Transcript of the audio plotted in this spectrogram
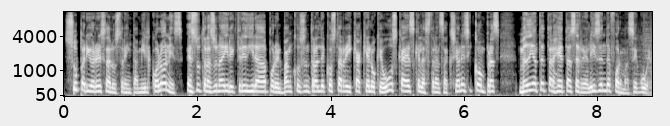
superiores a los 30 mil colones. Esto tras una directriz girada por el Banco Central de Costa Rica que lo que busca es que las transacciones y compras mediante tarjetas se realicen de forma segura.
